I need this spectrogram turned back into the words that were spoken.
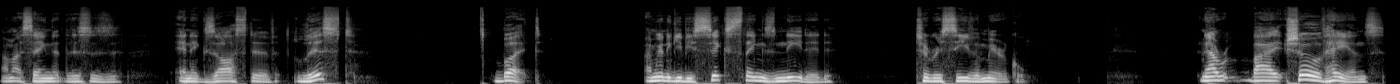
I'm not saying that this is an exhaustive list, but I'm going to give you six things needed to receive a miracle. Now, by show of hands,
